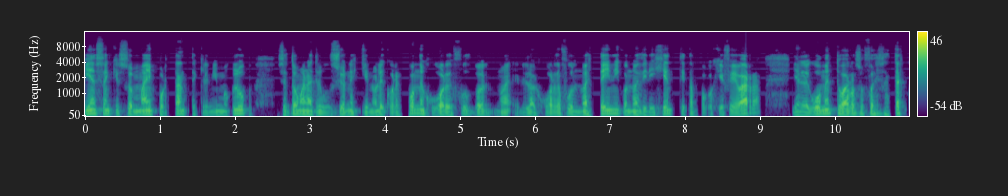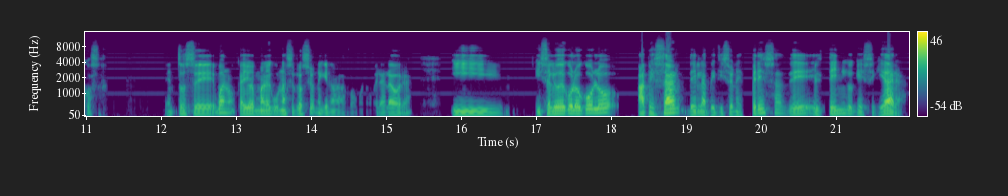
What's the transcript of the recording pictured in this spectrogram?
piensan que son más importantes que el mismo club, se toman atribuciones que no le corresponden jugador de fútbol, el jugador de fútbol no es técnico, no es dirigente, tampoco jefe de barra, y en algún momento Barroso fue esas tres cosas. Entonces, bueno, cayó en mal algunas situaciones que no las vamos a enumerar ahora, y, y salió de Colo Colo a pesar de la petición expresa del técnico que se quedara.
